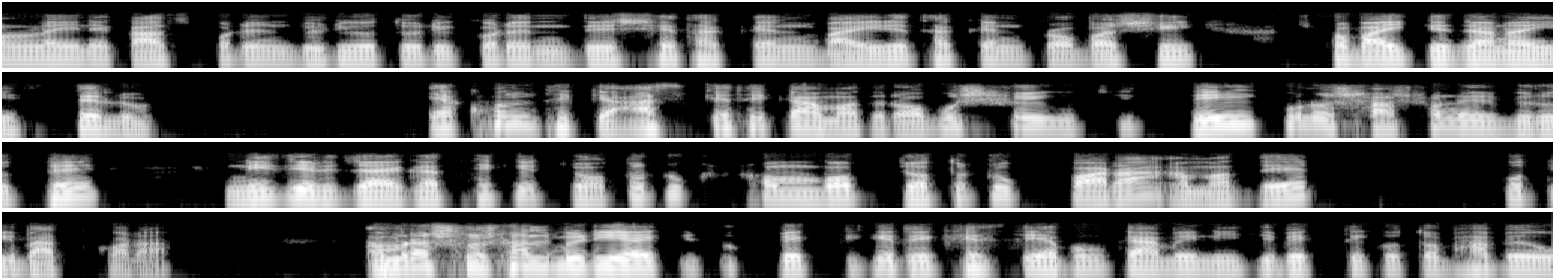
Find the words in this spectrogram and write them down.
অনলাইনে কাজ করেন, ভিডিও তৈরি করেন, দেশে থাকেন, বাইরে থাকেন, প্রবাসী, সবাইকে জানাই সেলুট এখন থেকে, আজকে থেকে আমাদের অবশ্যই উচিত যেই কোনো শাসনের বিরুদ্ধে নিজের জায়গা থেকে যতটুকু সম্ভব, যতটুকু পারা আমাদের প্রতিবাদ করা। আমরা সোশ্যাল মিডিয়ায় কিছু ব্যক্তিকে দেখেছি এবং আমি নিজে ব্যক্তিগতভাবেও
